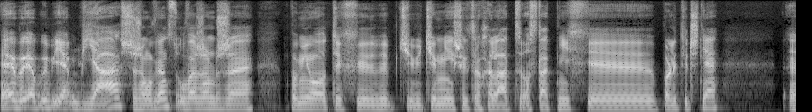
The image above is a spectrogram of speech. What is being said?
Ja, ja, ja, ja, szczerze mówiąc, uważam, że pomimo tych y, ciemniejszych trochę lat ostatnich yy, politycznie, yy,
